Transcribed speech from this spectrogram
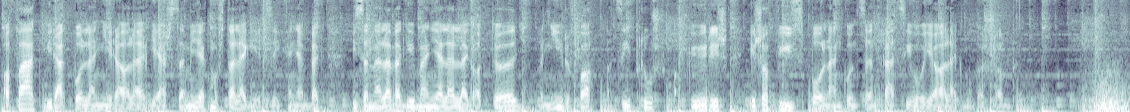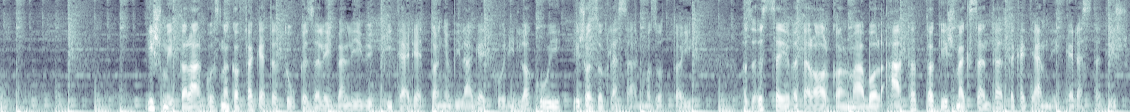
A fák virágpollennyire allergiás személyek most a legérzékenyebbek, hiszen a levegőben jelenleg a tölgy, a nyírfa, a ciprus, a kőris és a fűz pollen koncentrációja a legmagasabb. Ismét találkoznak a Fekete-tó közelében lévő kiterjedt tanyavilág egykori lakói és azok leszármazottai. Az összejövetel alkalmából átadtak és megszenteltek egy emlékkeresztet is.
